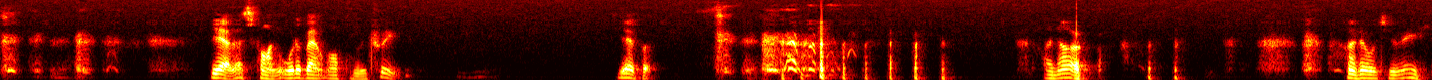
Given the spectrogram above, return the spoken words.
yeah, that's fine, but what about after the retreat? Yeah, but I know. I know what you mean.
